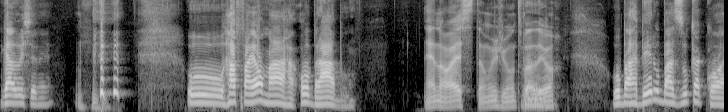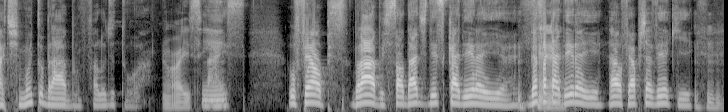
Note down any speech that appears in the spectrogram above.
Gaúcha, né? o Rafael Marra, o brabo. É nóis, tamo junto, valeu. O Barbeiro Bazuca Corte, muito brabo. Falou de tua. Aí sim. Nice. O Phelps, brabos, saudades desse cadeira aí, ó. Dessa cadeira aí. Ah, o Phelps já veio aqui.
